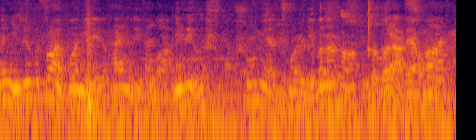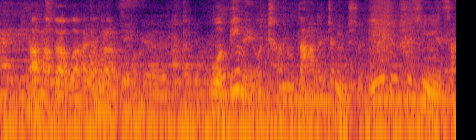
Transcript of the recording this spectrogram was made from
那你最后断播，你得有他一个理由啊，你得有个书书面出示，你不能说口头打电话让他断播还是断播。我并没有扯那么大的政治，因为这个事情你再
